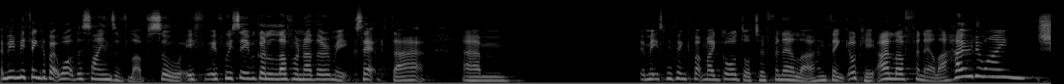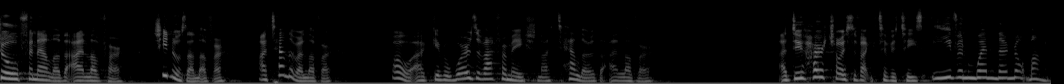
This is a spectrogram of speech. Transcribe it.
It made me think about what the signs of love. So if, if we say we've got to love one another and we accept that, um, it makes me think about my goddaughter, Fenella, and think, okay, I love Fenella. How do I show Fenella that I love her? She knows I love her. I tell her I love her. Oh, I give her words of affirmation. I tell her that I love her. I do her choice of activities, even when they're not mine.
